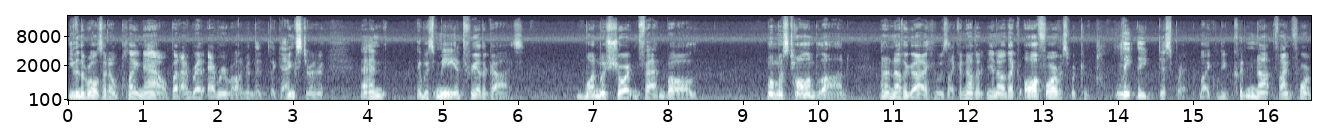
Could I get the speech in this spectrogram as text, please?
even the roles I don't play now, but I read every role. Read the, the gangster, and, and it was me and three other guys. One was short and fat and bald. One was tall and blonde, and another guy who was like another. You know, like all four of us were completely disparate. Like you could not find four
